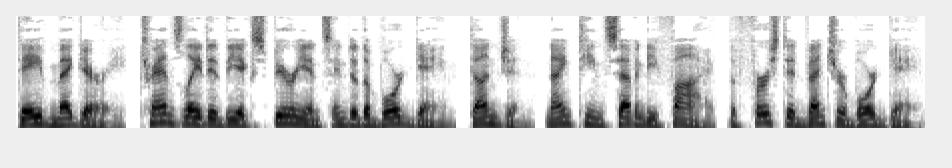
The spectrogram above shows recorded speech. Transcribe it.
Dave Megarry, translated the experience into the board game, Dungeon, 1975, the first adventure board game.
